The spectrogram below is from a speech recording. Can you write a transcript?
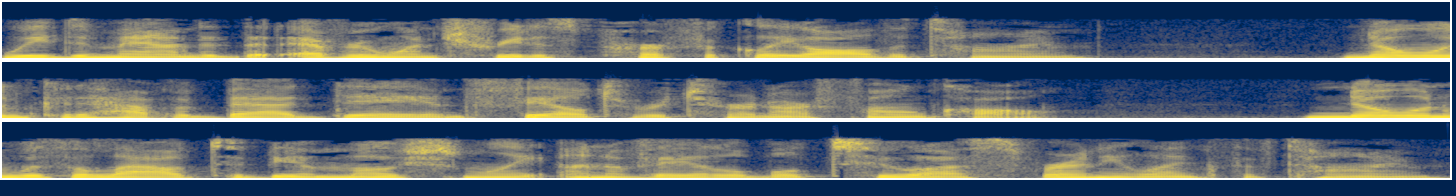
We demanded that everyone treat us perfectly all the time. No one could have a bad day and fail to return our phone call. No one was allowed to be emotionally unavailable to us for any length of time.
